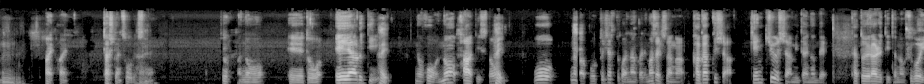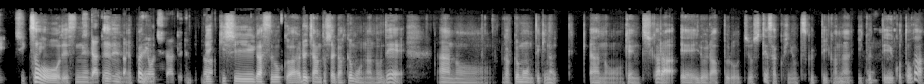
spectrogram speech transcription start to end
うんはいはい。確かにそうですね。はいあの、えっ、と、ART はいの方のアーティストはいを、なんか、ポッドキャストかなんかで、まさきさんが科学者、研究者みたいので例えられていたのをすごいしっくりそうですね。したというか、うんやっぱり腑に落ちたというか、歴史がすごくあるちゃんとした学問なのであの学問的なあの見地から、えーいろいろアプローチをして作品を作っていかない、いくっていうことが、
